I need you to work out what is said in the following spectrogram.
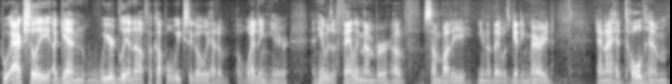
who actually, again, weirdly enough, a couple weeks ago we had a, a wedding here, and he was a family member of somebody you know that was getting married, and I had told him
